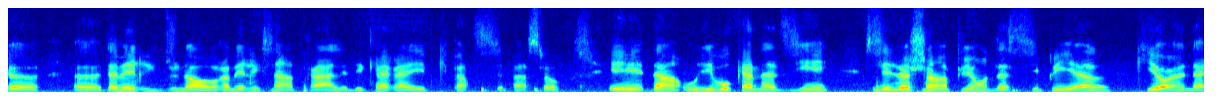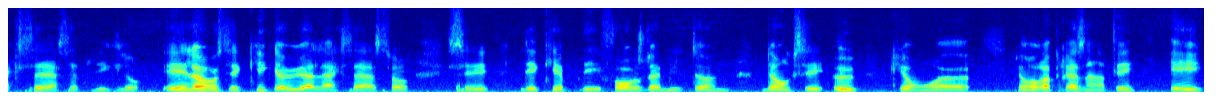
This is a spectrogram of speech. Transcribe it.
euh, d'Amérique du Nord, Amérique centrale et des Caraïbes qui participent à ça. Et dans, au niveau canadien, c'est le champion de la CPL qui a un accès à cette ligue-là. Et là, c'est qui qui a eu l'accès à ça? C'est l'équipe des Forges d'Hamilton. Donc, c'est eux qui ont, euh, qui ont représenté. Et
